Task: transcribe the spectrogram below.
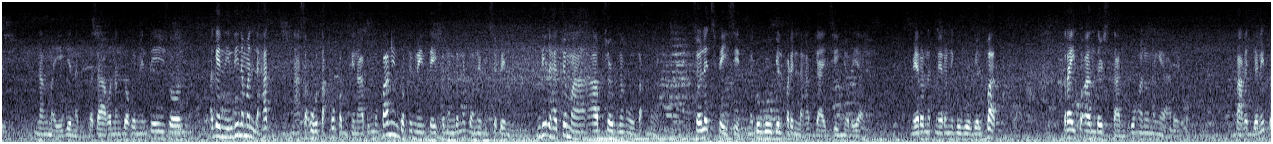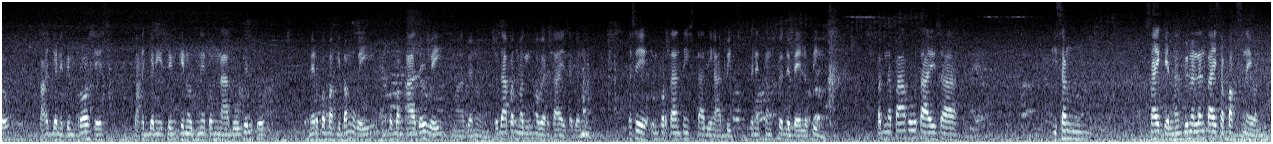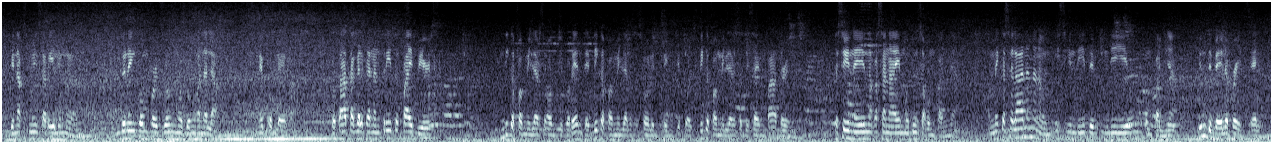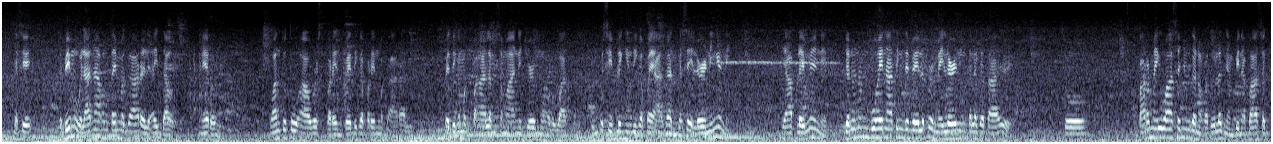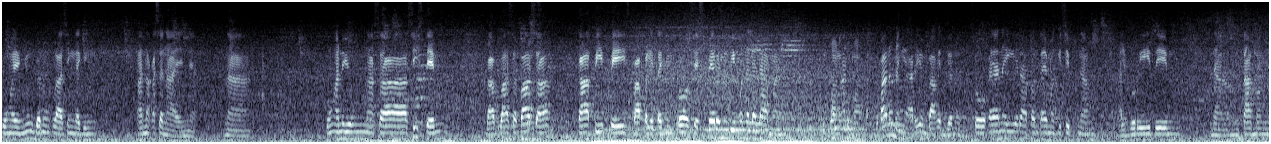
ng maigi. Nagbasa ako ng documentation. Again, hindi naman lahat nasa utak ko pag sinabi mo, paano yung documentation ng ganito? Ano ibig sabihin? Hindi lahat yung ma-absorb ng utak mo. eh. So, let's face it, nag-google pa rin lahat kahit senior yan. Meron at meron ni-google. But, try to understand kung ano nangyari. Bakit ganito? Bakit ganito yung process? Bakit ganito yung kinode nitong na-google ko? Meron pa bang ibang way? Ano pa bang other ways? Mga ganun. So, dapat maging aware tayo sa ganun. Kasi, importante yung study habits when it comes to developing. Pag napako tayo sa isang cycle, nandun na lang tayo sa box na yon, binax mo yung sarili mo yon, nandun na yung comfort zone mo, doon ka na lang, may problema. So tatagal ka ng 3 to 5 years, hindi ka familiar sa object oriented, hindi ka familiar sa solid principles, hindi ka familiar sa design patterns. Kasi yun na yung nakasanayan mo dun sa kumpanya. Ang may kasalanan na nun is hindi hindi yung kumpanya, yung developer itself. Kasi sabihin mo, wala na akong time mag-aaral, I doubt. Meron. 1 to 2 hours pa rin, pwede ka pa rin mag-aral. Pwede ka magpaalam sa manager mo or what. Imposibleng hindi ka payagan kasi learning yun eh. I-apply mo yun eh. Ganun ang buhay nating developer, may learning talaga tayo eh. So, para maiwasan yung gano'n, katulad niyan, binabasag ko ngayon yung ganong klaseng naging ah, nakasanayan niya na kung ano yung nasa system, babasa-basa, copy, paste, papalitan yung process, pero hindi mo nalalaman kung Paano ano, paano nangyari yun, bakit ganun. So, kaya nahihirapan tayo mag-isip ng algorithm, ng tamang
